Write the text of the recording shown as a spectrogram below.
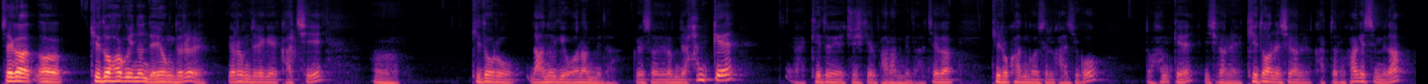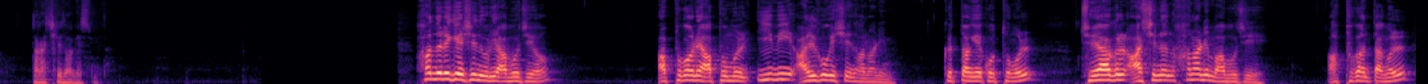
제가 어, 기도하고 있는 내용들을 여러분들에게 같이 어, 기도로 나누기 원합니다. 그래서 여러분들 함께 기도해 주시길 바랍니다. 제가 기록한 것을 가지고 또 함께 이 시간에 기도하는 시간을 갖도록 하겠습니다. 다 같이 기도하겠습니다. 하늘에 계신 우리 아버지여, 아프간의 아픔을 이미 알고 계신 하나님, 그 땅의 고통을, 죄악을 아시는 하나님 아버지, 아프간 땅을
